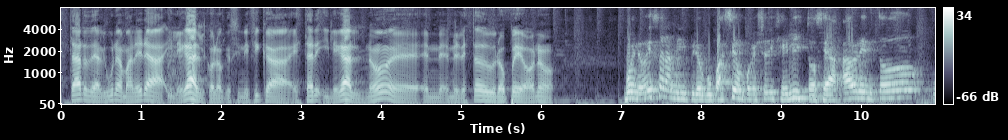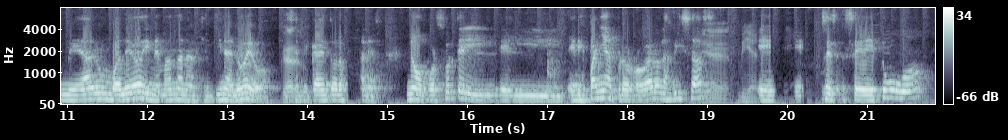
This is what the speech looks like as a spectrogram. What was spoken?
estar de alguna manera ilegal, con lo que significa estar ilegal, ¿no? Eh, en, en, el Estado europeo, ¿no? Bueno, esa era mi preocupación, porque yo dije, listo, o sea, abren todo, me dan un boleo y me mandan a Argentina de nuevo. se me caen todos los planes. No, por suerte en España prorrogaron las visas. Bien, eh, entonces se detuvo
